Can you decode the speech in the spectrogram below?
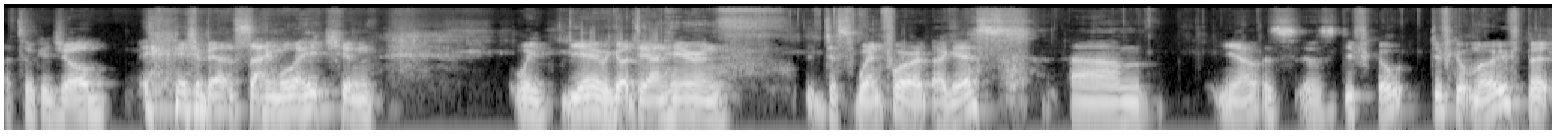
I took a job about the same week, and we yeah we got down here and just went for it. I guess um, you know it was it was a difficult difficult move, but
